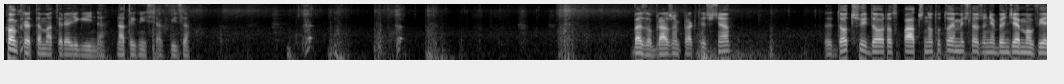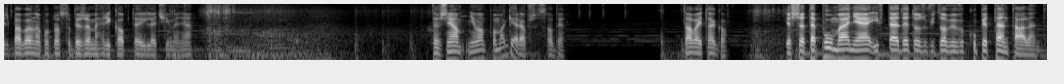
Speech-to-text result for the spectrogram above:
konkretne tematy religijne na tych misjach, widzę. Bez obrażeń praktycznie. Dotrzyj do rozpaczy. No tutaj myślę, że nie będziemy owijać bawełnę, po prostu bierzemy helikopter i lecimy, nie? Też nie mam, nie mam pomagiera przy sobie. Dawaj tego. Jeszcze te pumę, nie? I wtedy to już widzowie wykupię ten talent.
